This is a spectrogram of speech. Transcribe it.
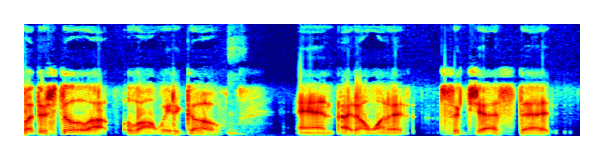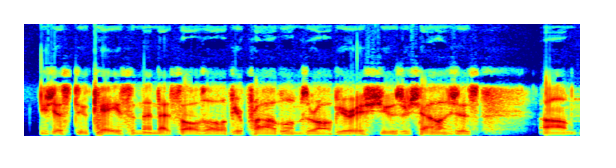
But there's still a, lot, a long way to go. Mm. And I don't want to suggest that you just do CASE and then that solves all of your problems or all of your issues or challenges um,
